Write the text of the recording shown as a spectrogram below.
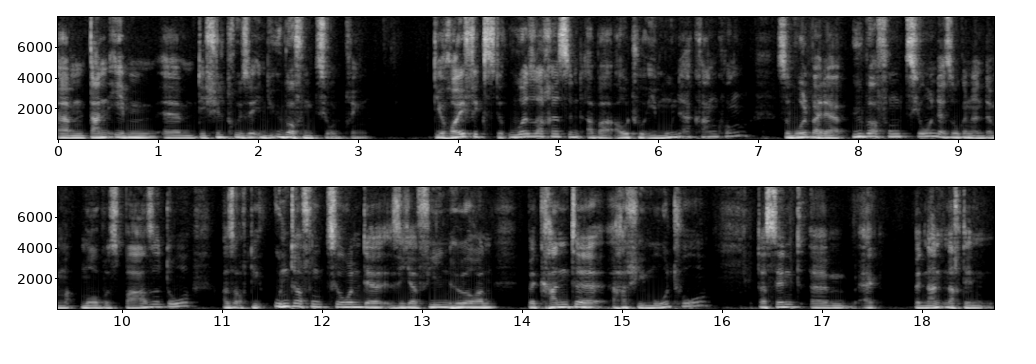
ähm, dann eben ähm, die Schilddrüse in die Überfunktion bringen. Die häufigste Ursache sind aber Autoimmunerkrankungen, sowohl bei der Überfunktion, der sogenannte Morbus Basedow, also auch die Unterfunktion der sicher vielen Hörern bekannte Hashimoto. Das sind ähm, benannt nach den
